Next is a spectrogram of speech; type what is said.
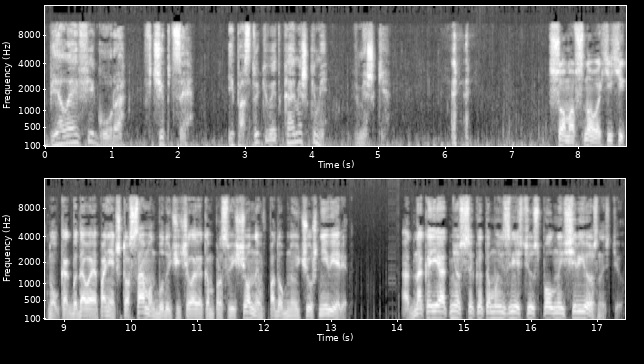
белая фигура в чепце и постукивает камешками в мешке. Сомов снова хихикнул, как бы давая понять, что сам он, будучи человеком просвещенным, в подобную чушь не верит. Однако я отнесся к этому известию с полной серьезностью,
